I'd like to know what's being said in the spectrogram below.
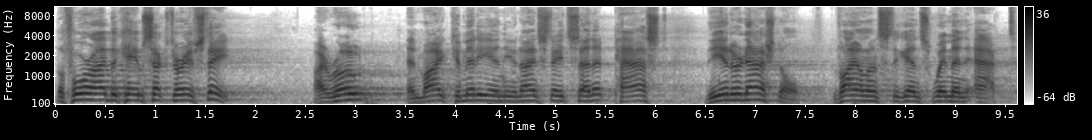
Before I became Secretary of State, I wrote, and my committee in the United States Senate passed the International Violence Against Women Act.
